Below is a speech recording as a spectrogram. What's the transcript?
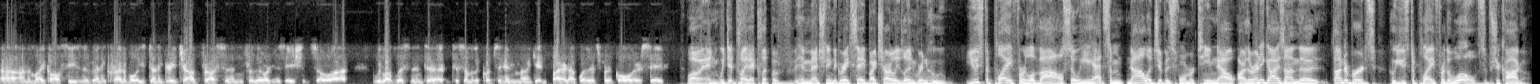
uh, on the mic all season have been incredible. He's done a great job for us and for the organization. So uh, we love listening to to some of the clips of him uh, getting fired up, whether it's for a goal or a save. Well, and we did play that clip of him mentioning the great save by Charlie Lindgren, who used to play for Laval, so he had some knowledge of his former team. Now, are there any guys on the Thunderbirds who used to play for the Wolves of Chicago?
